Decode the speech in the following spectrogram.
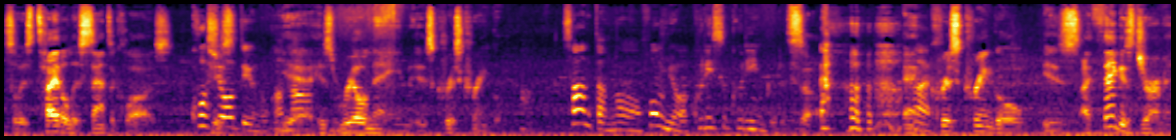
so his title is santa claus 故障っていうのかな yeah his real name is chris kringle サンタの本名はクリス・クリングル so and Hi. chris kringle is i think it's german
